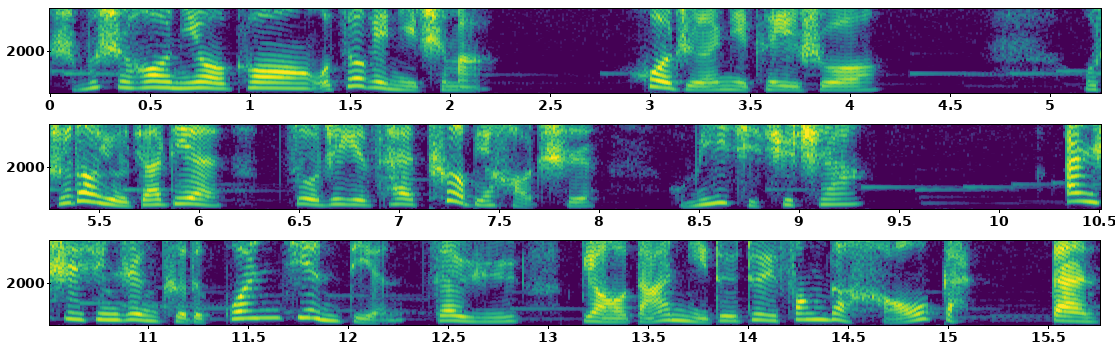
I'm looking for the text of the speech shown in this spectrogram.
什么时候你有空，我做给你吃嘛。”或者你可以说：“我知道有家店做这个菜特别好吃，我们一起去吃啊。”暗示性认可的关键点在于表达你对对方的好感，但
